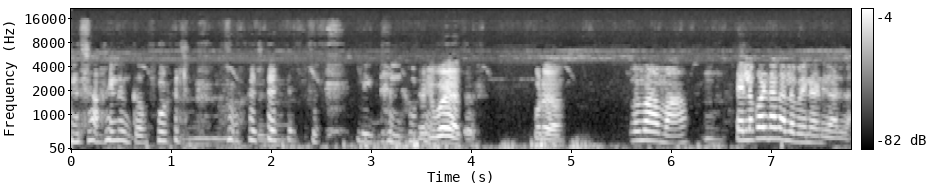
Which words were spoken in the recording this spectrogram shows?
నువ్వు గప్పు నీకు దండం మా మామ తెల్లకొండ కల్లా పోయినాడు కల్లా.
